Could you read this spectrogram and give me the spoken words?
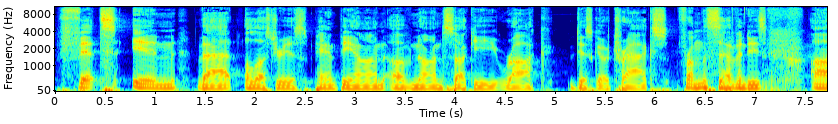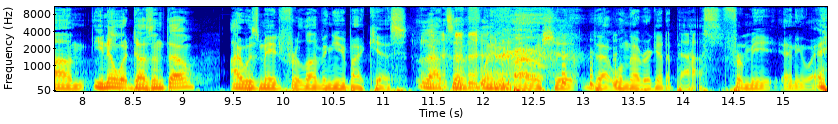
fits in that illustrious pantheon of non sucky rock disco tracks from the 70s. Um, you know what doesn't, though? I was made for loving you by Kiss. That's a flaming pile of shit that will never get a pass from me, anyway.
